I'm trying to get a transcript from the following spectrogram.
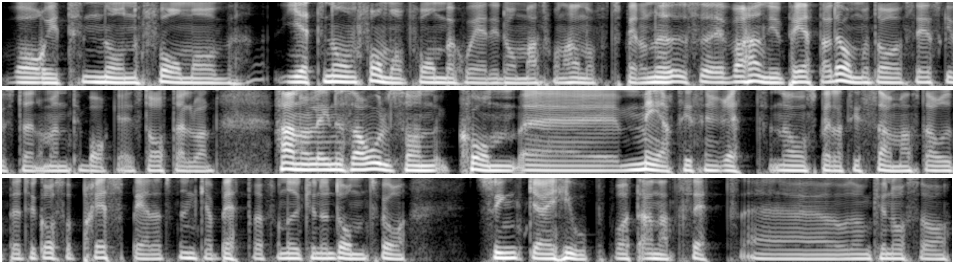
varit någon form av gett någon form av formbesked i de matcherna han har fått spela. Nu så var han ju petad då mot AFC Eskilstuna men tillbaka i startelvan. Han och Linus R. Olsson kom eh, mer till sin rätt när de spelade tillsammans där uppe. Jag tycker också pressspelet funkar bättre för nu kunde de två synka ihop på ett annat sätt. Eh, och de kunde också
